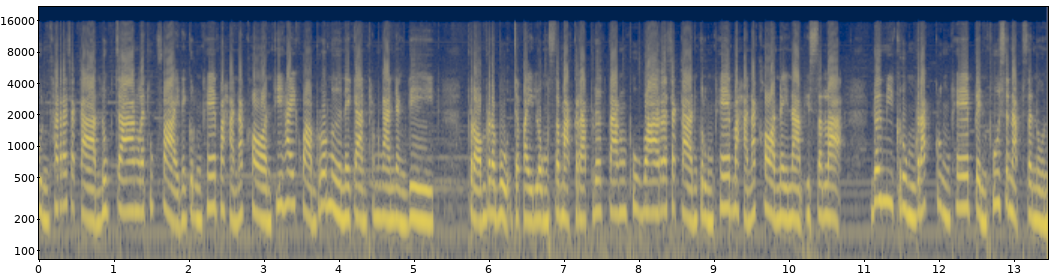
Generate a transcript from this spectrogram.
คุณข้าราชการลูกจ้างและทุกฝ่ายในกรุงเทพมหานครที่ให้ความร่วมมือในการทำงานอย่างดี พร้อมระบุจะไปลงสมัครรับเลือกตั้งผู้ว่าราชการกรุงเทพมหานครในนามอิสระ โดยมีกลุ่มรักกรุงเทพเป็นผู้สนับสนุน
